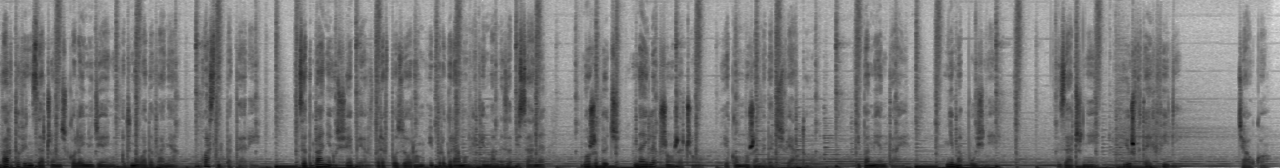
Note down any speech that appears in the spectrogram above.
Warto więc zacząć kolejny dzień od naładowania własnych baterii. Zadbanie o siebie, wbrew pozorom i programom, jakie mamy zapisane, może być najlepszą rzeczą, jaką możemy dać światu. I pamiętaj, nie ma później. Zacznij już w tej chwili. Ciałko.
